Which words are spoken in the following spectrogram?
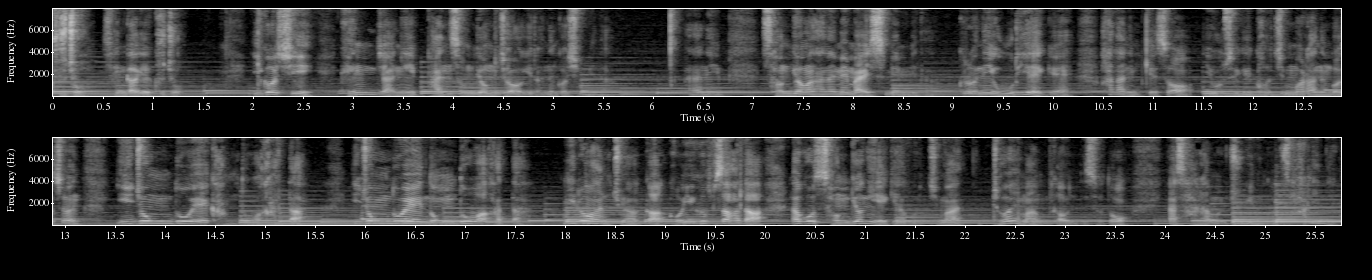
구조, 생각의 구조. 이것이 굉장히 반성경적이라는 것입니다. 하나님, 성경은 하나님의 말씀입니다. 그러니 우리에게 하나님께서 이웃에게 거짓말하는 것은 이 정도의 강도와 같다. 이 정도의 농도와 같다. 이러한 죄악과 거의 흡사하다라고 성경이 얘기하고 있지만 저의 마음 가운데서도 야 사람을 죽이는 건 살인이고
